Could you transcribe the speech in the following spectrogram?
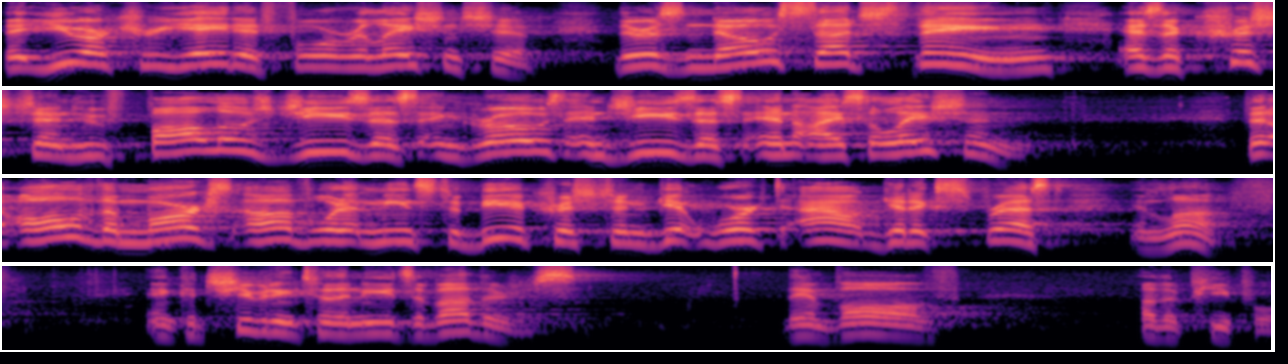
That you are created for relationship. There is no such thing as a Christian who follows Jesus and grows in Jesus in isolation that all of the marks of what it means to be a Christian get worked out, get expressed in love and contributing to the needs of others. They involve other people.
